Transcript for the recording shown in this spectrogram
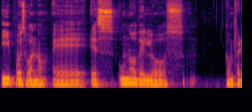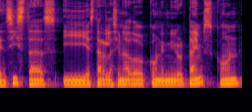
Y pues bueno, eh, es uno de los conferencistas y está relacionado con el New York Times, con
